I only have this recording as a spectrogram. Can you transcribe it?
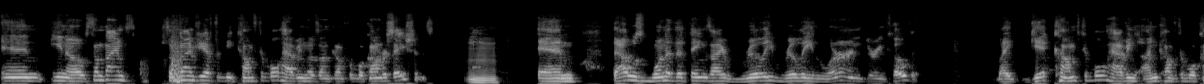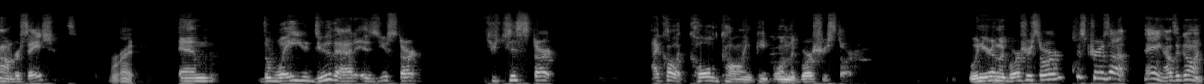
And you know, sometimes sometimes you have to be comfortable having those uncomfortable conversations. hmm And that was one of the things I really, really learned during COVID. Like, get comfortable having uncomfortable conversations. Right. And the way you do that is you start, you just start, I call it cold calling people in the grocery store. When you're in the grocery store, just cruise up. Hey, how's it going?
